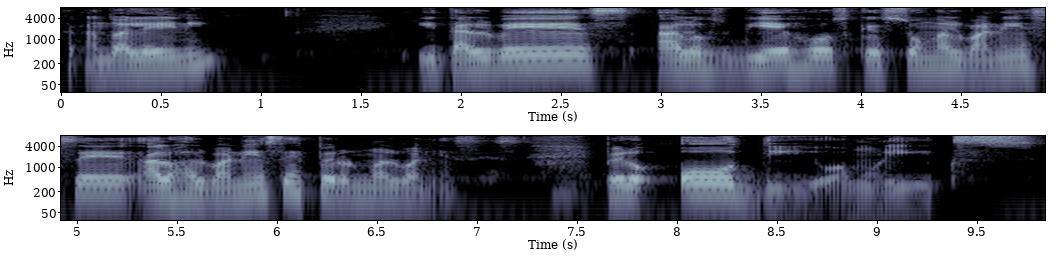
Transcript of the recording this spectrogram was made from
Sacando a Lenny. Y tal vez a los viejos que son albaneses, a los albaneses, pero no albaneses. Pero odio a Morix.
